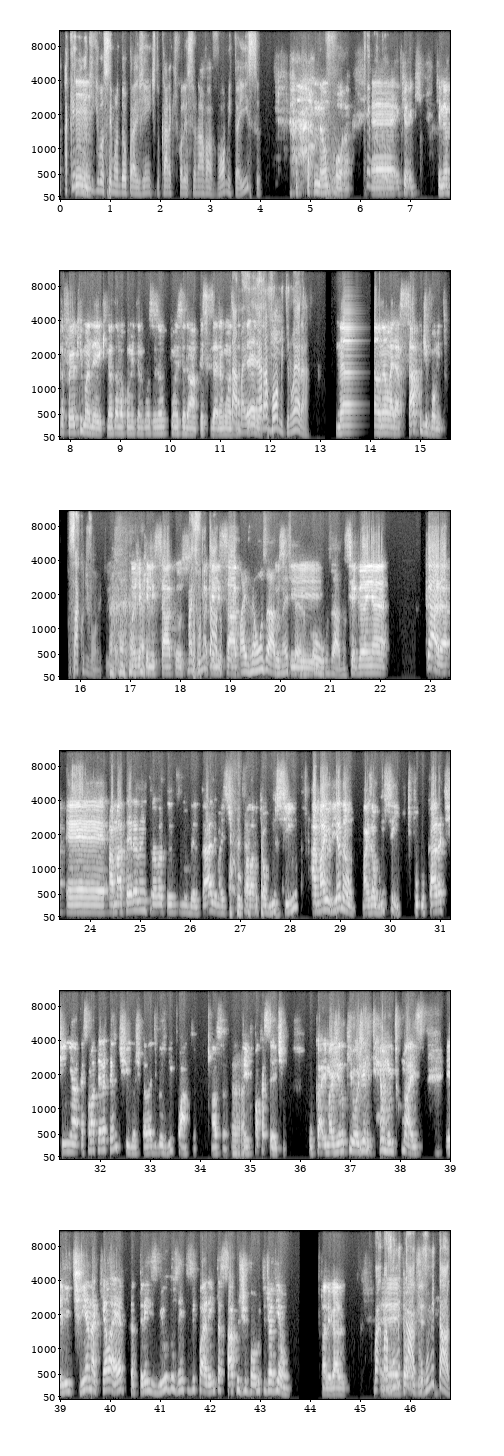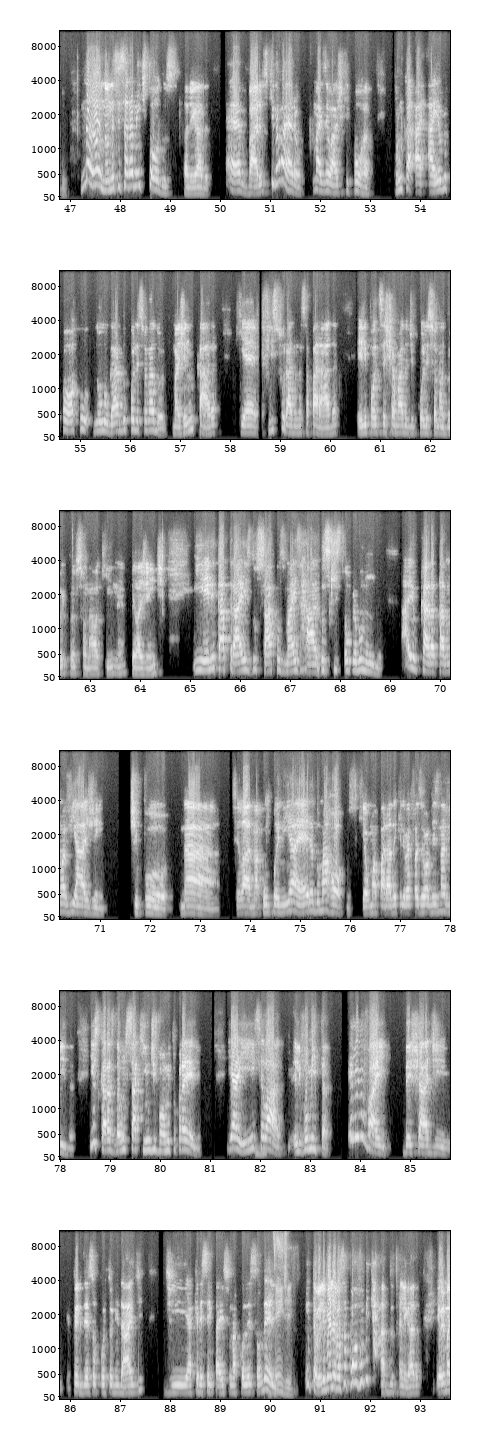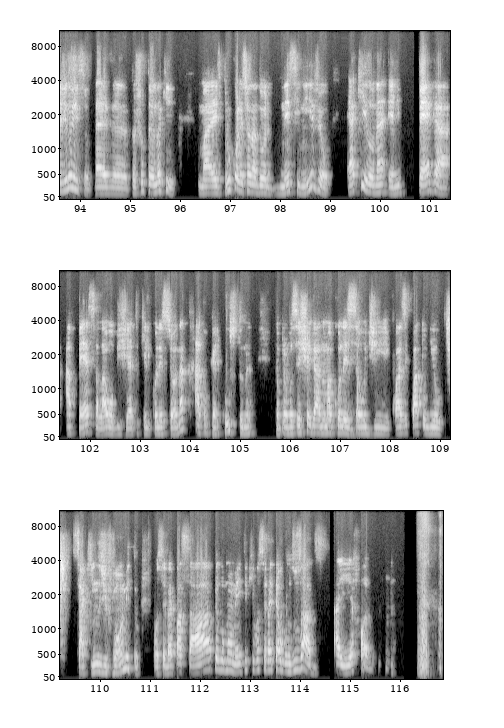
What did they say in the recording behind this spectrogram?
aquele hum. link que você mandou pra gente do cara que colecionava vômito, é isso? não, porra. É, que, que, que nem, foi eu que mandei, que não tava comentando com vocês, eu comecei a dar uma pesquisada em algumas tá, matérias. Mas era vômito, não era? Não, não, era saco de vômito. Saco de vômito. Manja aqueles sacos. Mas vomitado, aqueles sacos Mas não usado, né? Espero. Ou usado. Você ganha. Cara, é, a matéria não entrava tanto no detalhe, mas tipo, falava que alguns sim, a maioria não, mas alguns sim. Tipo, o cara tinha. Essa matéria é até antiga, acho que ela é de 2004. Nossa, uhum. tempo pra cacete. O cara, imagino que hoje ele tenha muito mais. Ele tinha naquela época 3.240 sacos de vômito de avião, tá ligado? Mas, mas é, então, vomitado, então, vomitado. Não, não necessariamente todos, tá ligado? É, vários que não eram. Mas eu acho que, porra, um, aí eu me coloco no lugar do colecionador. Imagina um cara que é fissurado nessa parada, ele pode ser chamado de colecionador profissional aqui, né, pela gente, e ele tá atrás dos sacos mais raros que estão pelo mundo. Aí o cara tá numa viagem, tipo, na sei lá, na companhia aérea do Marrocos, que é uma parada que ele vai fazer uma vez na vida. E os caras dão um saquinho de vômito para ele. E aí, sei lá, ele vomita. Ele não vai deixar de perder essa oportunidade de acrescentar isso na coleção dele. Entendi. Então ele vai levar essa porra vomitado, tá ligado? Eu imagino isso, né? tô chutando aqui. Mas para um colecionador nesse nível, é aquilo, né? Ele pega a peça lá, o objeto que ele coleciona a qualquer custo, né? Então, para você chegar numa coleção de quase 4 mil saquinhos de vômito, você vai passar pelo momento em que você vai ter alguns usados. Aí é foda.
